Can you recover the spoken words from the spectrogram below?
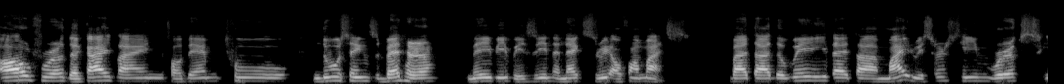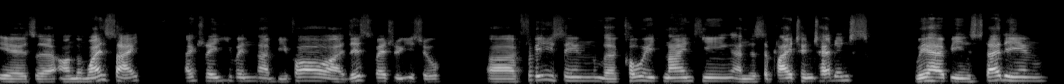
offer the guideline for them to do things better, maybe within the next three or four months. But uh, the way that uh, my research team works is uh, on the one side, actually even uh, before uh, this special issue, uh, facing the COVID-19 and the supply chain challenges, we have been studying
